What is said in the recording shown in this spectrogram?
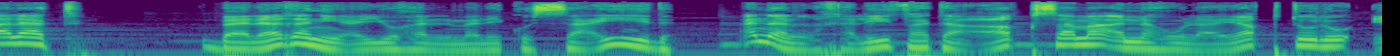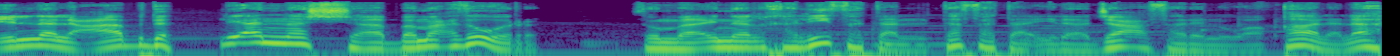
قالت بلغني أيها الملك السعيد أن الخليفة أقسم أنه لا يقتل إلا العبد لأن الشاب معذور ثم إن الخليفة التفت إلى جعفر وقال له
